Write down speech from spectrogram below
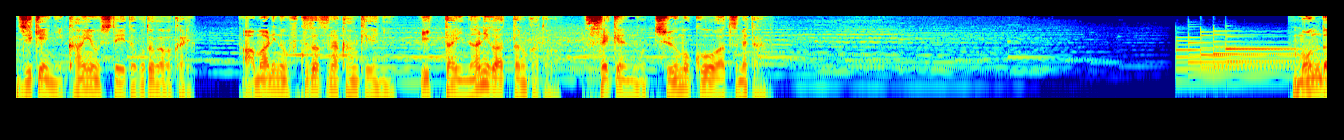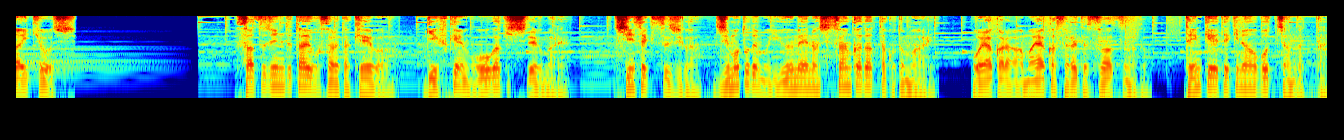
事件に関与していたことが分かり、あまりの複雑な関係に一体何があったのかと世間の注目を集めた。問題教師。殺人で逮捕された K は、岐阜県大垣市で生まれ、親戚筋が地元でも有名な資産家だったこともあり、親から甘やかされて育つなど、典型的なお坊ちゃんだった。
